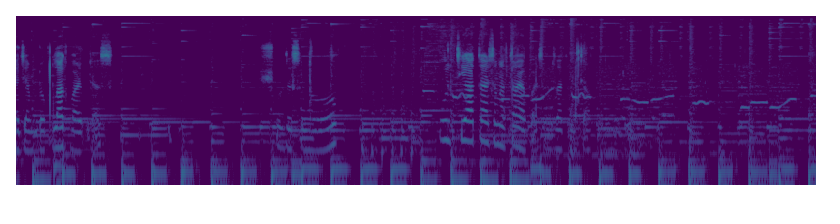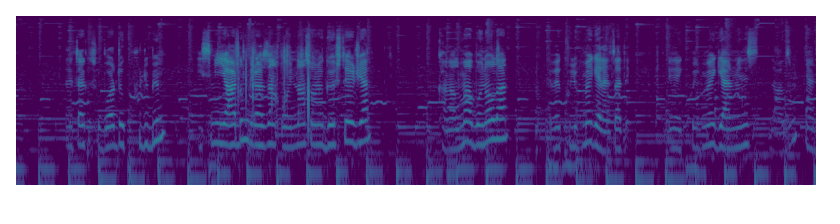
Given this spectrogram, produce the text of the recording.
Sana da geleceğim bro. Lag var biraz. Şuradasın hop. Ultiyi atarsan hata yaparsın. Zaten hata. Evet arkadaşlar bu arada kulübüm ismi yardım birazdan oyundan sonra göstereceğim. Kanalıma abone olan ve kulübüme gelen zaten e, kulübüme gelmeniz lazım. Yani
